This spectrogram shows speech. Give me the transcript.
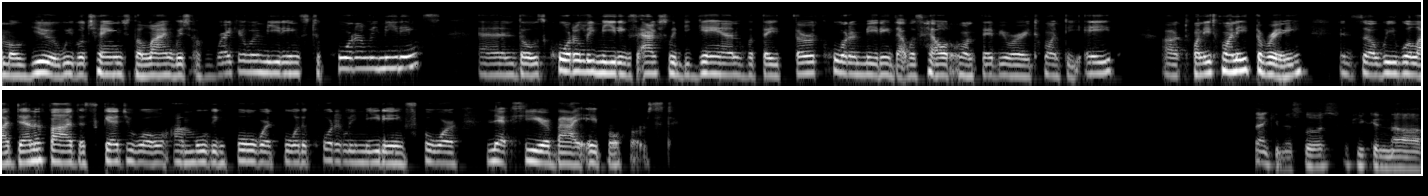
MOU, we will change the language of regular meetings to quarterly meetings. And those quarterly meetings actually began with a third quarter meeting that was held on February 28th, uh, 2023. And so we will identify the schedule um, moving forward for the quarterly meetings for next year by April 1st. Thank you, Ms. Lewis. If you can uh,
